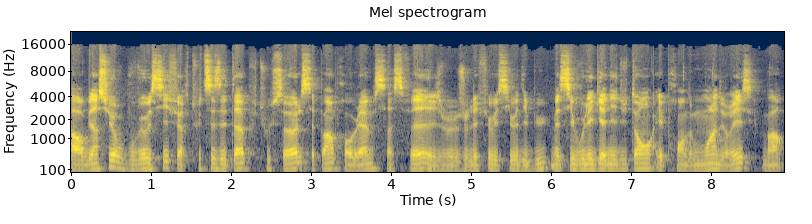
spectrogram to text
Alors bien sûr, vous pouvez aussi faire toutes ces étapes tout seul, c'est pas un problème, ça se fait et je, l'ai fait aussi au début. Mais si vous voulez gagner du temps et prendre moins de risques, bah,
